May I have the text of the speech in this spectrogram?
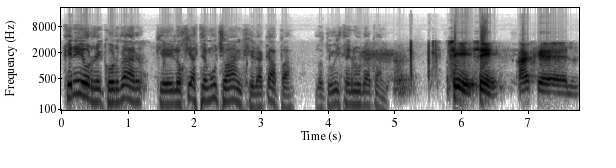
Creo recordar que elogiaste mucho a Ángel a Capa, lo tuviste en Huracán. Sí, sí. Ángel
